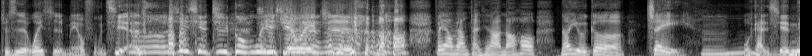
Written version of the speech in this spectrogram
就是威志没有付钱，哦、谢谢志工威志，谢谢威志，然后非常非常感谢他，然后然后有一个。J，嗯，我感谢你。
